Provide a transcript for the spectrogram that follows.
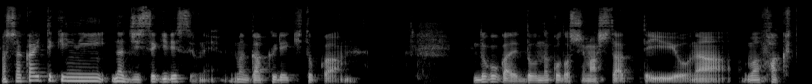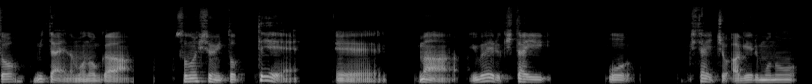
まあ、社会的な実績ですよね。まあ、学歴とか、どこかでどんなことしましたっていうような、まあ、ファクトみたいなものが、その人にとって、えーまあ、いわゆる期待を、期待値を上げるもの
